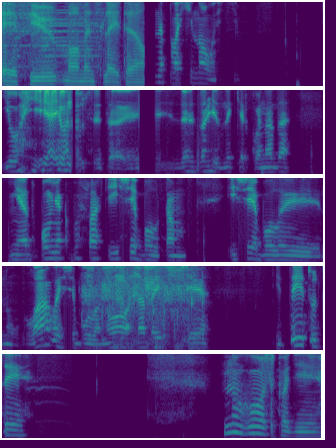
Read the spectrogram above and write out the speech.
A few moments later. неплохие новости. Его, я его напишу, это э, за- залезной киркой надо. Нет, помню, як по шахті ще було там. Іще були, ну, лава ще була, но надо ще іти туди. Ну, господі.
